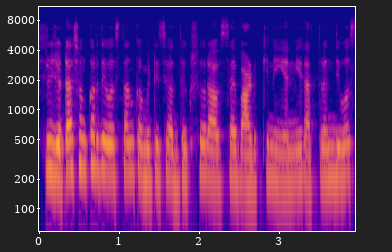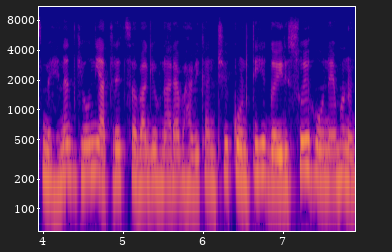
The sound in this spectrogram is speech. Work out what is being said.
श्री जटाशंकर देवस्थान कमिटीचे अध्यक्ष रावसाहेब आडकिने यांनी रात्रंदिवस मेहनत घेऊन यात्रेत सहभागी होणाऱ्या भाविकांची कोणतीही गैरसोय होऊ नये म्हणून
